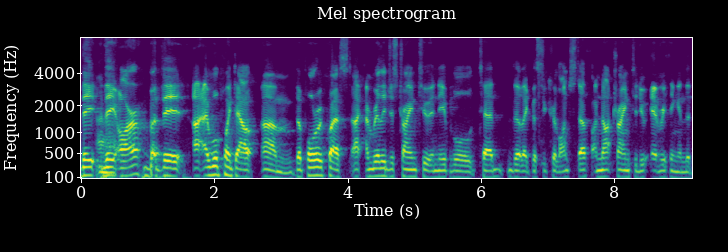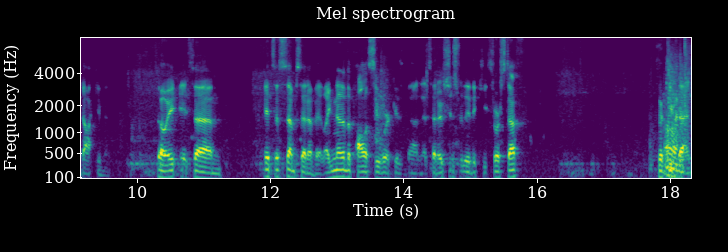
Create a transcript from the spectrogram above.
They uh, they are, but the I will point out um, the pull request. I, am really just trying to enable TED the like the secure launch stuff. I'm not trying to do everything in the document. So it, it's um it's a subset of it. Like none of the policy work is done, etc. It's just really the key source stuff. So keep that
